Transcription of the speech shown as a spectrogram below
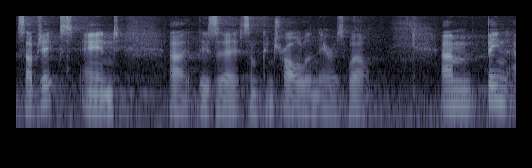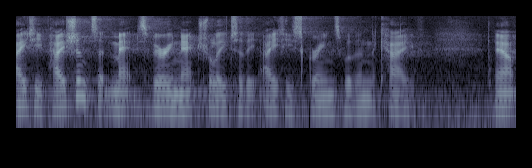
subjects, and there's some control in there as well. Um, being 80 patients, it maps very naturally to the 80 screens within the cave. Now,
